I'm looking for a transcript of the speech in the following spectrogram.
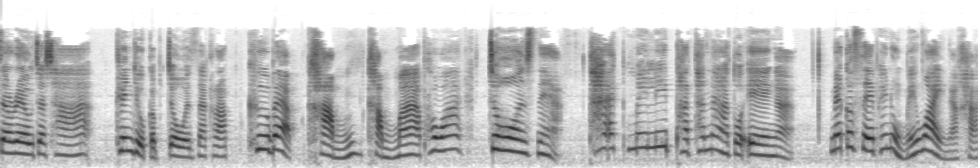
จะเร็วจะช้าขึ้นอยู่กับโจนส์นะครับ คือแบบขำขำมาก เพราะว่าโจนส์เนี่ย ถ้าไม่รีบพัฒนาตัวเองอะแม่ก็เซฟให้หนูไม่ไหวนะคะ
